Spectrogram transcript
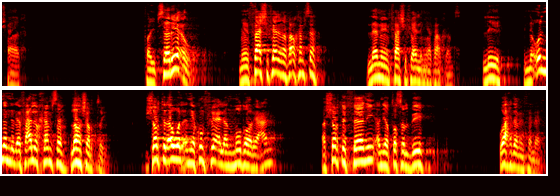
مش عارف. طيب سارعوا. ما ينفعش فعل من الأفعال الخمسة؟ لا ما ينفعش فعل من الأفعال الخمسة. ليه؟ إن قلنا أن الأفعال الخمسة لها شرطين. الشرط الأول أن يكون فعلا مضارعا. الشرط الثاني أن يتصل به واحدة من ثلاث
